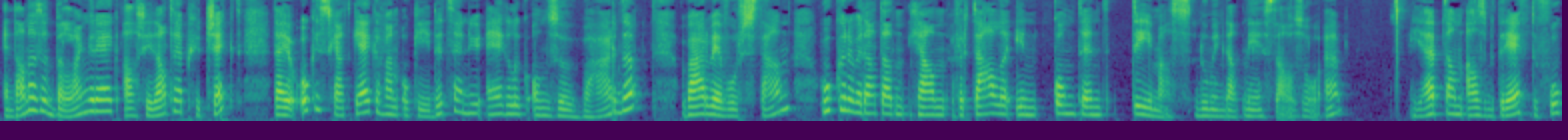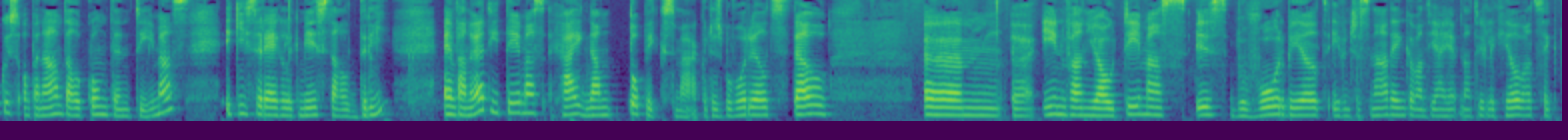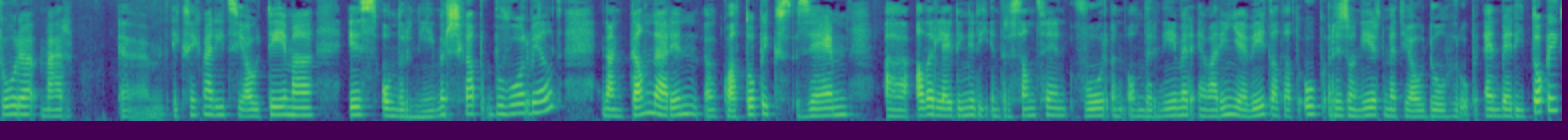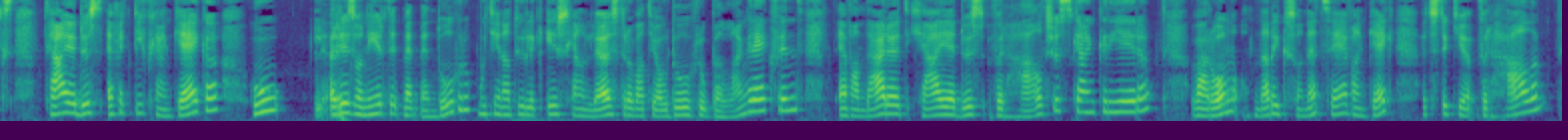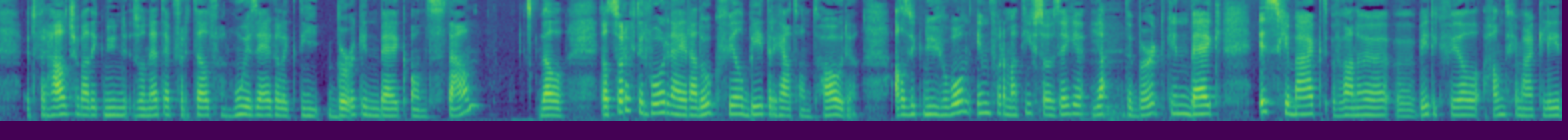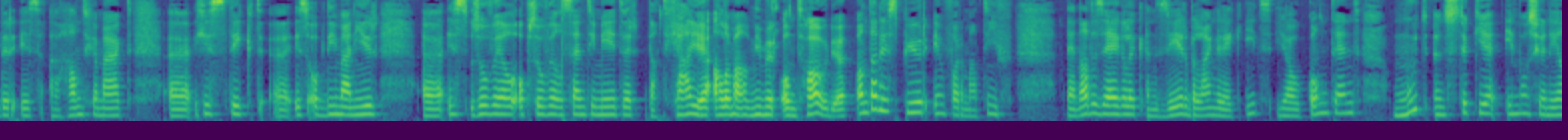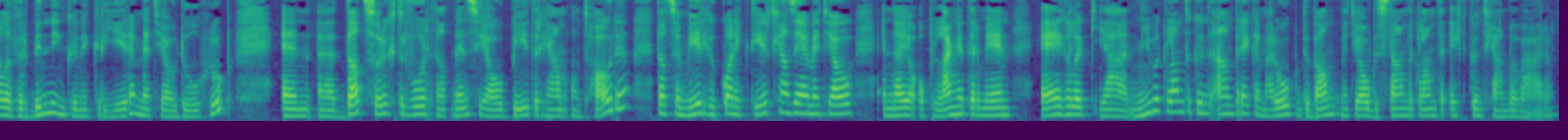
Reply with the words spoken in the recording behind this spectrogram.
En dan is het belangrijk, als je dat hebt gecheckt, dat je ook eens gaat kijken van oké, dit zijn nu eigenlijk onze waarden, waar wij voor staan. Hoe kunnen we dat dan gaan vertalen in content thema's, noem ik dat meestal zo. Hè? Je hebt dan als bedrijf de focus op een aantal content-thema's. Ik kies er eigenlijk meestal drie. En vanuit die thema's ga ik dan topics maken. Dus bijvoorbeeld, stel. Um, uh, een van jouw thema's is bijvoorbeeld, eventjes nadenken, want ja, je hebt natuurlijk heel wat sectoren, maar Ehm, ik zeg maar iets, jouw thema is ondernemerschap bijvoorbeeld. Dan kan daarin uh, qua topics zijn uh, allerlei dingen die interessant zijn voor een ondernemer en waarin jij weet dat dat ook resoneert met jouw doelgroep. En bij die topics ga je dus effectief gaan kijken hoe resoneert dit met mijn doelgroep, moet je natuurlijk eerst gaan luisteren wat jouw doelgroep belangrijk vindt. En van daaruit ga je dus verhaaltjes gaan creëren. Waarom? Omdat ik zo net zei van kijk, het stukje verhalen, het verhaaltje wat ik nu zo net heb verteld van hoe is eigenlijk die Birkin bag ontstaan. Wel, dat zorgt ervoor dat je dat ook veel beter gaat onthouden. Als ik nu gewoon informatief zou zeggen, ja, de Birkin bag is gemaakt van, uh, weet ik veel, handgemaakt leder, is uh, handgemaakt, gestikt, is op die manier, is zoveel op zoveel centimeter. Dat ga je allemaal niet meer onthouden, want dat is puur informatief. En dat is eigenlijk een zeer belangrijk iets. Jouw content moet een stukje emotionele verbinding kunnen creëren met jouw doelgroep. En uh, dat zorgt ervoor dat mensen jou beter gaan onthouden, dat ze meer geconnecteerd gaan zijn met jou en dat je op lange termijn eigenlijk ja, nieuwe klanten kunt aantrekken, maar ook de band met jouw bestaande klanten echt kunt gaan bewaren.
